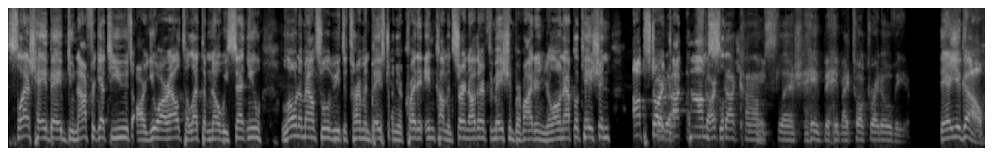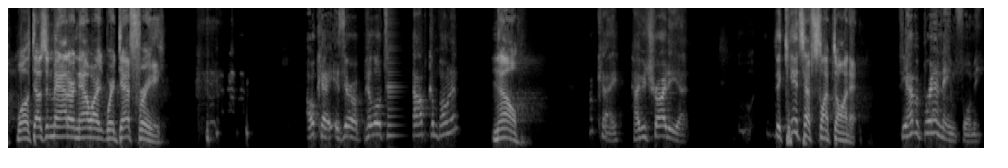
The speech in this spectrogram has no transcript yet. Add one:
slash heybabe. Do not forget to use our URL to let them know we sent you. Loan amounts will be determined based on your credit, income, and certain other information provided in your loan application. Upstart.com slash Upstart.com slash hey babe. I talked right over you. There you go. Well, it doesn't matter. Now we're, we're debt free. Okay, is there a pillow top component? No, Okay. Have you tried it yet? the kids have slept on it. Do you have a brand name for me?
